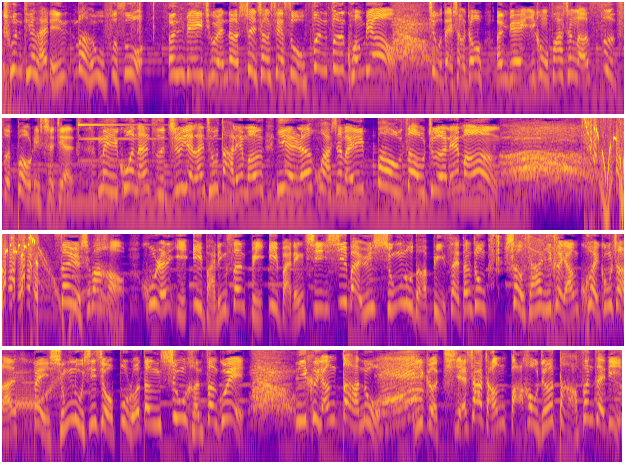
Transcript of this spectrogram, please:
春天来临，万物复苏，NBA 球员的肾上腺素纷纷狂飙。就在上周，NBA 一共发生了四次暴力事件，美国男子职业篮球大联盟俨然化身为暴躁者联盟。三月十八号，湖人以一百零三比一百零七惜败于雄鹿的比赛当中，少侠尼克杨快攻上篮，被雄鹿新秀布罗登凶狠犯规，尼克杨大怒，一个铁砂掌把后者打翻在地。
